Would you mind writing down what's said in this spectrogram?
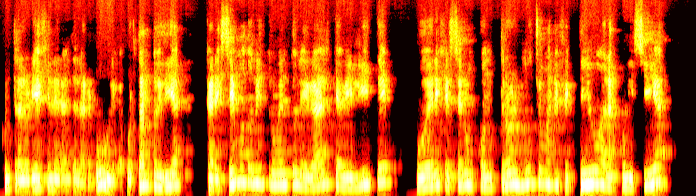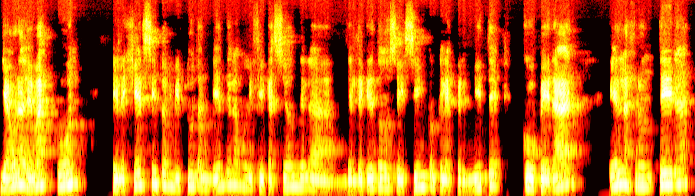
Contraloría General de la República. Por tanto, hoy día carecemos de un instrumento legal que habilite poder ejercer un control mucho más efectivo a las policías y ahora además con el ejército en virtud también de la modificación de la, del decreto 265 que les permite cooperar en la frontera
